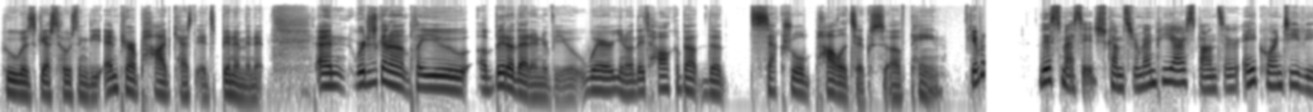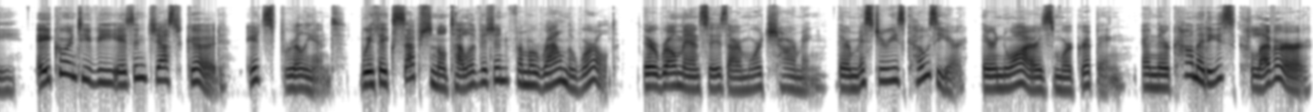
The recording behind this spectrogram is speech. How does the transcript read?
who was guest hosting the NPR podcast It's Been a Minute. And we're just going to play you a bit of that interview where, you know, they talk about the sexual politics of pain. Give it This message comes from NPR sponsor Acorn TV. Acorn TV isn't just good, it's brilliant. With exceptional television from around the world. Their romances are more charming, their mysteries cozier, their noirs more gripping, and their comedies cleverer.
